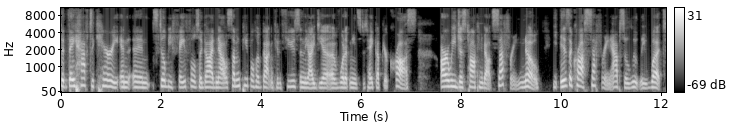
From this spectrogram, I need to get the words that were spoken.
that they have to carry and, and still be faithful to God. Now, some people have gotten confused in the idea of what it means to take up your cross. Are we just talking about suffering? No. Is a cross suffering? Absolutely. What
